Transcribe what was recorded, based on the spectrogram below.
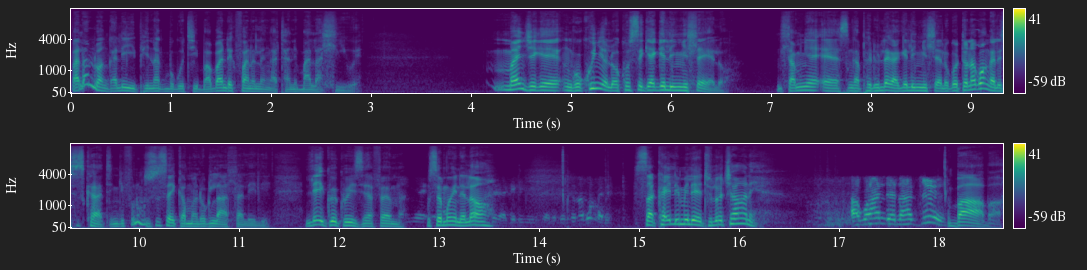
balandwa ngaliphi nakube ukuthi babantu ekufanele ngathani balahliwe? Manje ke ngokhunye lokho sekuya kelinye ihlelo mhlawumnye eh, singaphenduleka kelinye ihlelo kodwa nakwangalesi sikhathi ngifuna ukuzwisisa igama lokulahla leli. Le ikwekwezi FM usemoyeni lo? Sakha ilimi lethu lotshani akwande nathi. Baba.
